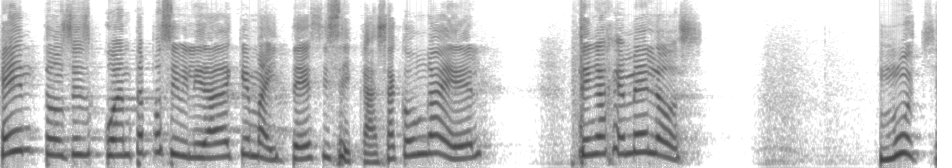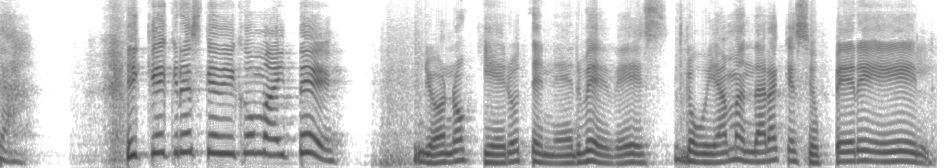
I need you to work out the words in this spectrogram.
Entonces, ¿cuánta posibilidad de que Maite, si se casa con Gael, tenga gemelos? Mucha. ¿Y qué crees que dijo Maite? Yo no quiero tener bebés, lo voy a mandar a que se opere él.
